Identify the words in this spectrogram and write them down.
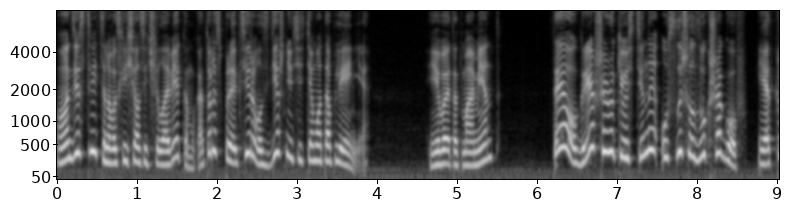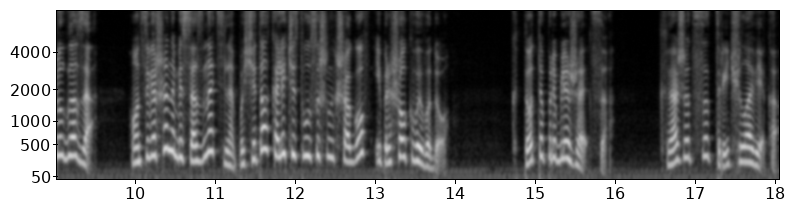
Он действительно восхищался человеком, который спроектировал здешнюю систему отопления. И в этот момент Тео, гревший руки у стены, услышал звук шагов и открыл глаза. Он совершенно бессознательно посчитал количество услышанных шагов и пришел к выводу. Кто-то приближается. Кажется, три человека.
